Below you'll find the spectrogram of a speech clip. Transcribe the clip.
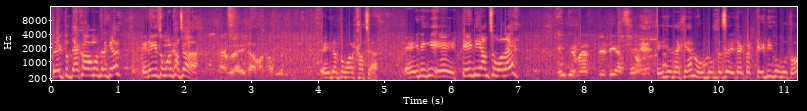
তো একটু দেখাও আমাদেরকে। এটা কি তোমার খাঁচা? হ্যাঁ এটা এইটা তোমার খাঁচা। এইটা কি এ টেডি আনছো বলে। এই যে এই দেখেন ও বলতেছে এটা একটা টেডি কবুতর।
